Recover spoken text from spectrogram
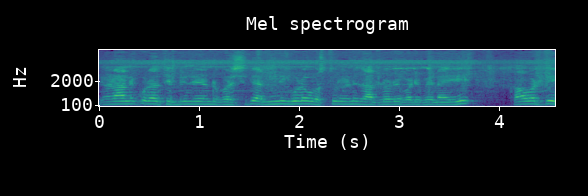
తినడానికి కూడా తిండి లేని పరిస్థితి అన్నీ కూడా వస్తువులన్నీ దాంట్లోనే పడిపోయినాయి. కాబట్టి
